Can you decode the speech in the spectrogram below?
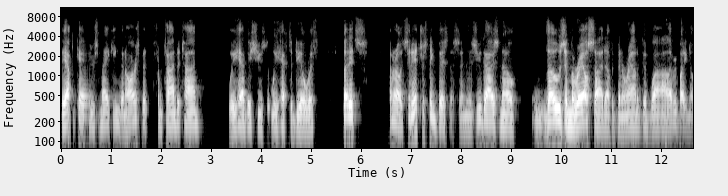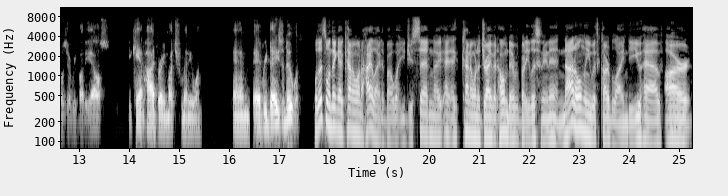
the applicator is making than ours, but from time to time, we have issues that we have to deal with. But it's, I don't know, it's an interesting business. And as you guys know, those in the rail side of it have been around a good while. Everybody knows everybody else. You can't hide very much from anyone. And every day's a new one. Well, that's one thing I kind of want to highlight about what you just said, and I, I kind of want to drive it home to everybody listening in. Not only with Carboline do you have our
